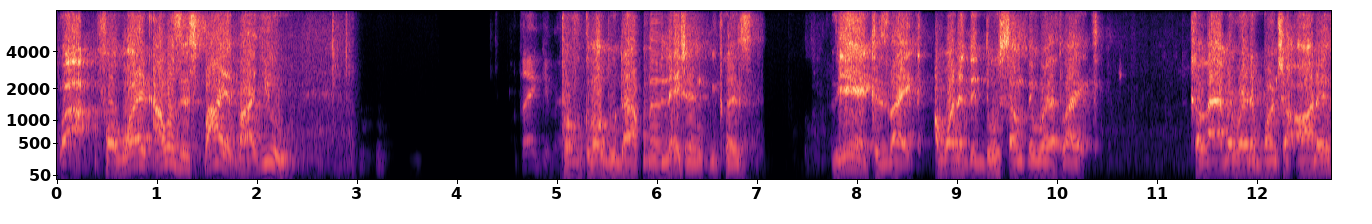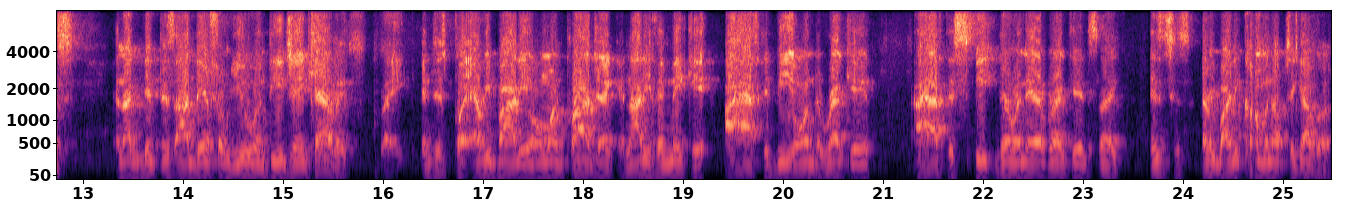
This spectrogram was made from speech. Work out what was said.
Well, for one, I was inspired by you Thank you, man. for global domination because, yeah, because like I wanted to do something with like collaborate a bunch of artists, and I get this idea from you and DJ Khaled, like, and just put everybody on one project and not even make it. I have to be on the record. I have to speak during their records. Like, it's just everybody coming up together.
